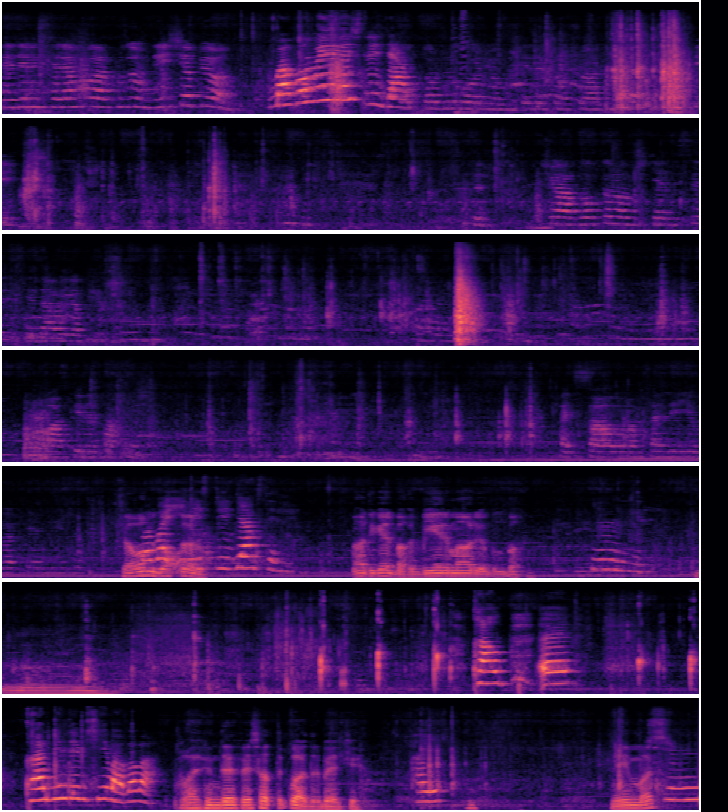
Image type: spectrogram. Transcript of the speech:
Dedenin selamı var kuzum. Ne iş yapıyorsun? Babamı iyileştireceğim. Doktorculuk oynuyormuş. Dede sor şu an. Şu an doktor olmuş kendisi. Mı Baba doktorum? iyileştireceğim seni. Hadi gel bakayım bir yerim ağrıyor bul bakayım. Hmm. Hmm. E, kalbinde bir şey var baba. Kalbimde fesatlık vardır belki. Hayır. Neyin var? Şimdi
